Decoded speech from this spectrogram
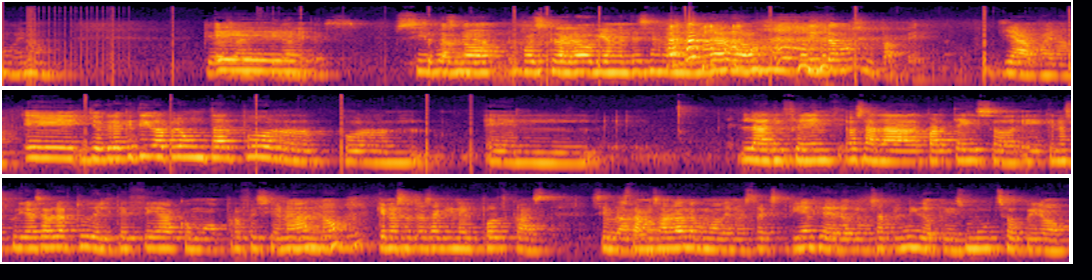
bueno. ¿Qué ibas a decir Eh, antes? Sí, pues no, pues claro, obviamente se me ha olvidado. Necesitamos un papel. ya, bueno. Eh, yo creo que te iba a preguntar por, por el, la diferencia, o sea, la parte eso, eh, que nos pudieras hablar tú del TCA como profesional, ¿no? Que nosotros aquí en el podcast siempre Claro. estamos hablando como de nuestra experiencia, de lo que hemos aprendido, que es mucho, pero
